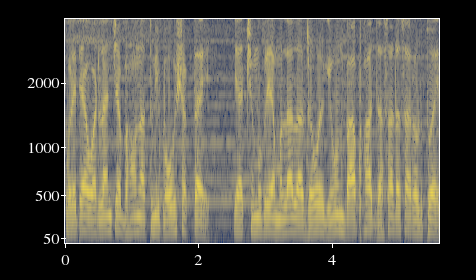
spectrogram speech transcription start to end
पुढे त्या वडिलांच्या भावना तुम्ही पाहू शकताय. या चिमुकल्या मुलाला जवळ घेऊन बाप हा ढसाढसा रडतोय.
